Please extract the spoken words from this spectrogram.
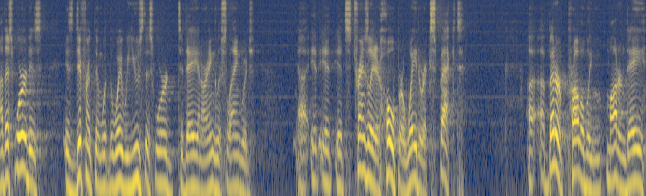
Now, this word is, is different than the way we use this word today in our English language. Uh, it, it, it's translated hope or wait or expect. Uh, a better, probably modern day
